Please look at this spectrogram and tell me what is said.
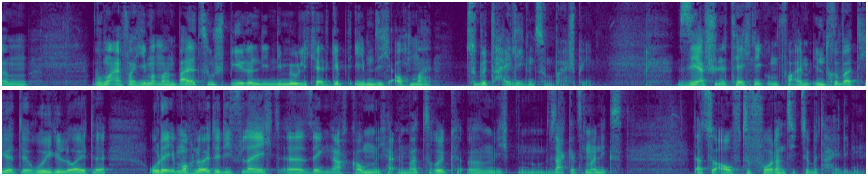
ähm, wo man einfach jemand mal einen Ball zuspielt und ihm die Möglichkeit gibt, eben sich auch mal zu beteiligen zum Beispiel. Sehr schöne Technik, um vor allem introvertierte, ruhige Leute oder eben auch Leute, die vielleicht äh, denken, ach komm, ich halte mich mal zurück, äh, ich sag jetzt mal nichts, dazu aufzufordern, sich zu beteiligen.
